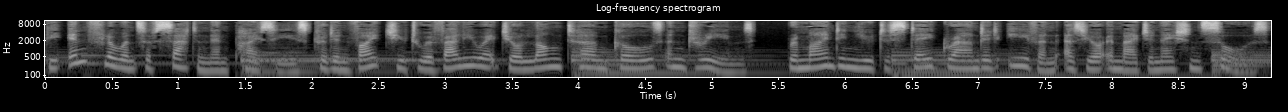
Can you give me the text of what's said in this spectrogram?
The influence of Saturn in Pisces could invite you to evaluate your long term goals and dreams, reminding you to stay grounded even as your imagination soars.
